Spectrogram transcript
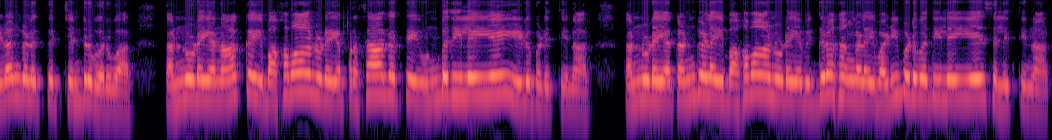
இடங்களுக்கு சென்று வருவார். தன்னுடைய நாக்கை பகவானுடைய பிரசாதத்தை உண்பதிலேயே ஈடுபடுத்தினார். தன்னுடைய கண்களை பகவானுடைய விக்கிரகங்களை வழிபடுவதிலேயே செலுத்தினார்.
